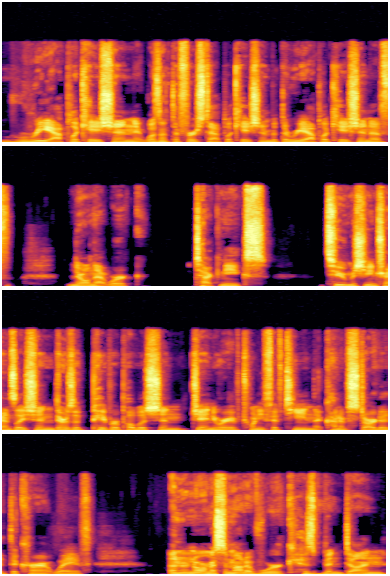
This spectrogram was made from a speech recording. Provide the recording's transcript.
reapplication. It wasn't the first application, but the reapplication of neural network techniques to machine translation. There's a paper published in January of 2015 that kind of started the current wave. An enormous amount of work has been done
